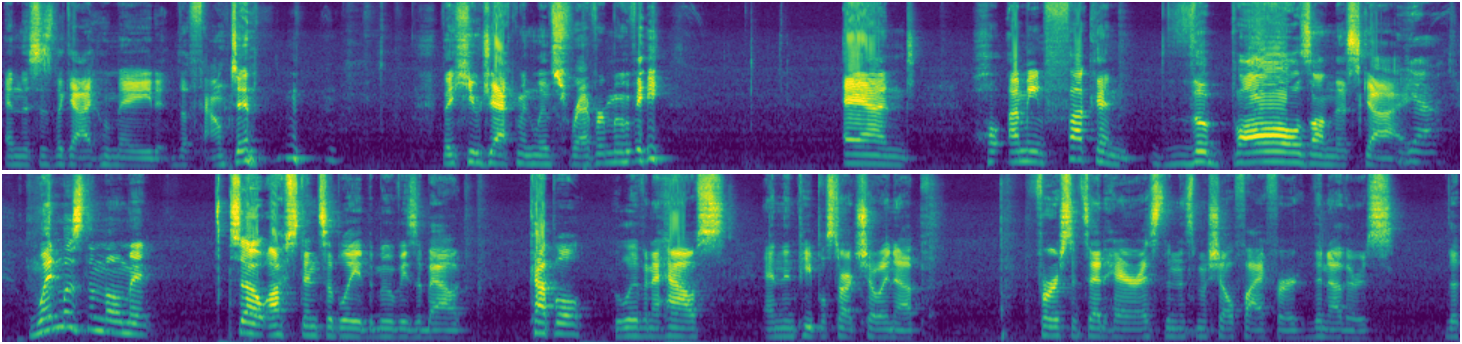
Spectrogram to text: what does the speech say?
and this is the guy who made The Fountain, the Hugh Jackman Lives Forever movie, and I mean, fucking the balls on this guy. Yeah. When was the moment? So ostensibly, the movie's about a couple who live in a house, and then people start showing up. First, it's Ed Harris, then it's Michelle Pfeiffer, then others. The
